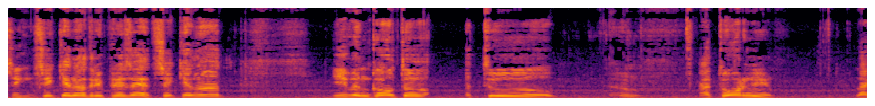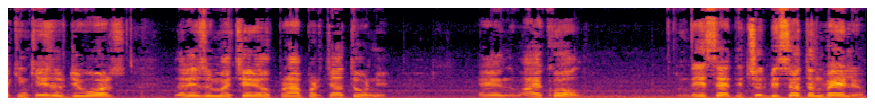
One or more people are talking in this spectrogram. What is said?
she she cannot represent. She cannot even go to to um, attorney like in case of divorce there is a material property attorney. And I called they said it should be certain value.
